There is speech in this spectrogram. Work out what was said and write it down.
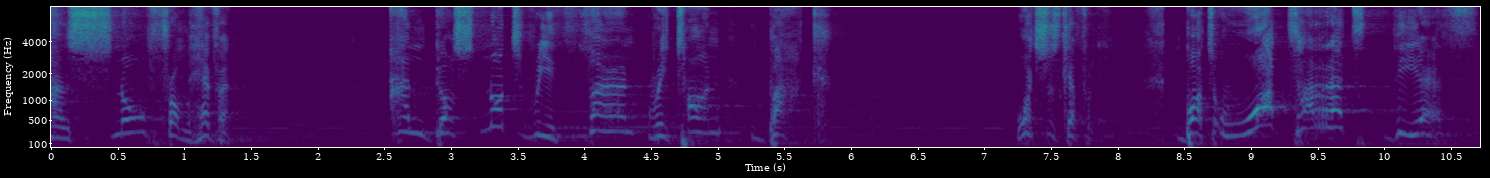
and snow from heaven and does not return return back. Watch this carefully. But watereth the earth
